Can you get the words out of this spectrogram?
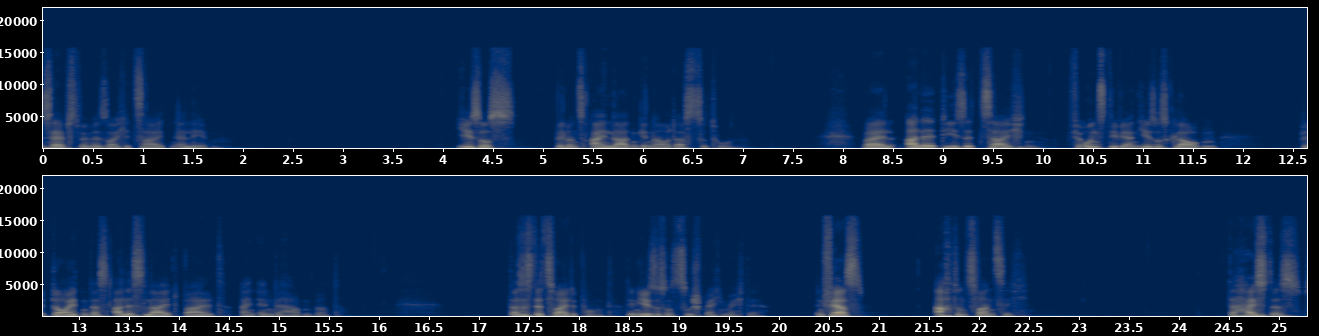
selbst wenn wir solche Zeiten erleben? Jesus will uns einladen, genau das zu tun. weil alle diese Zeichen für uns, die wir an Jesus glauben, bedeuten, dass alles Leid bald ein Ende haben wird. Das ist der zweite Punkt, den Jesus uns zusprechen möchte. In Vers 28, da heißt es,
